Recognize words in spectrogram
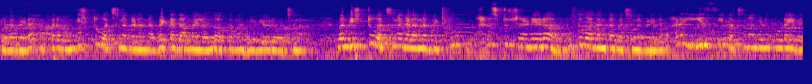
ಕೊಡಬೇಡ, ಈ ಥರ ಒಂದಿಷ್ಟು ವಚನಗಳನ್ನು, ಬೆಟ್ಟದ ಮೇಲೆ ಒಂದು ಅಕ್ಕಮ ದೇವಿಯವರ ವಚನ. ಒಂದಿಷ್ಟು ವಚನಗಳನ್ನು ಬಿಟ್ಟು ಬಹಳಷ್ಟು ಶರಣೆಯರ ಅದ್ಭುತವಾದಂಥ ವಚನಗಳಿದೆ. ಬಹಳ ಈಸಿ ವಚನಗಳು ಕೂಡ ಇದೆ.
